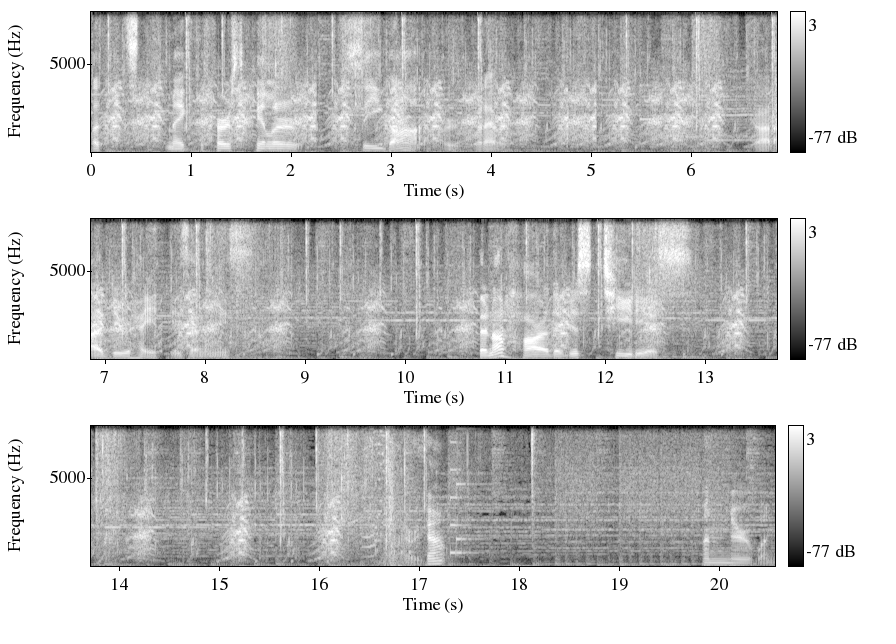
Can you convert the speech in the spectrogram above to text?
Let's make the first killer see God, or whatever. God, I do hate these enemies. They're not hard, they're just tedious. There we go. Under Wonder.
